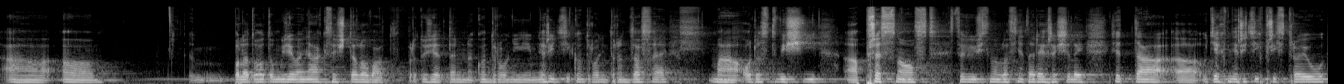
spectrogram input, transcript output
a, a mm, podle toho to můžeme nějak seštelovat, protože ten kontrolní, měřící kontrolní trn zase má o dost vyšší eh, přesnost, což už jsme vlastně tady řešili, že ta, u těch měřících přístrojů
